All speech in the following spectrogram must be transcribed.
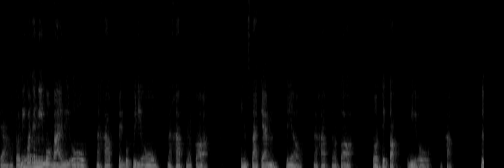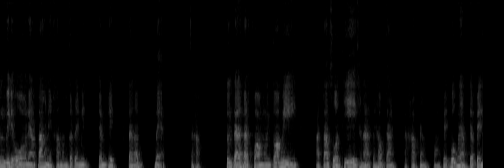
อย่างตัวนี้ก็จะมีโมบายวิดีโอนะครับ Facebook วิดีโอนะครับ แล้วก็ Instagram เรียวนะครับ แล้วก็ตัว TikTok วิดีโอนะครับ ซึ่งวิดีโอแนวตั้งเนี่ยครับมันก็จะมีเทมเพลตแต่ละแบบนะครับ ซึ่งแต่ละแพลตฟอร์มมันก็มี อัตราส่วนที่ขนาดไม่เท่ากันนะครับอย่างของ Facebook เนี่ยจะเป็น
